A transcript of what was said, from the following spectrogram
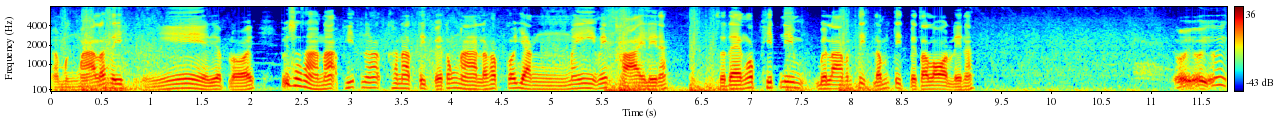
อะมึงมาแล้วสินี่เรียบร้อยวิสถานะพิษนะขนาดติดไปต้องนานแล้วครับ ก็ยังไม่ไม่คลายเลยนะ แสดงว่าพิษนี่เวลามันติดแล้วมันติดไปตลอดเลยนะเอ้ยเอ้ยเอ้ย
